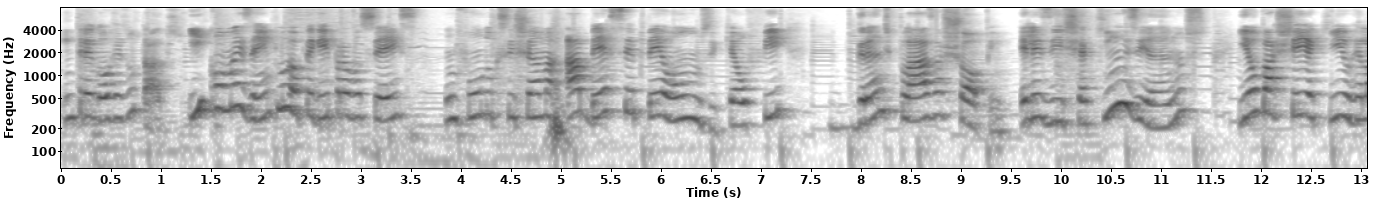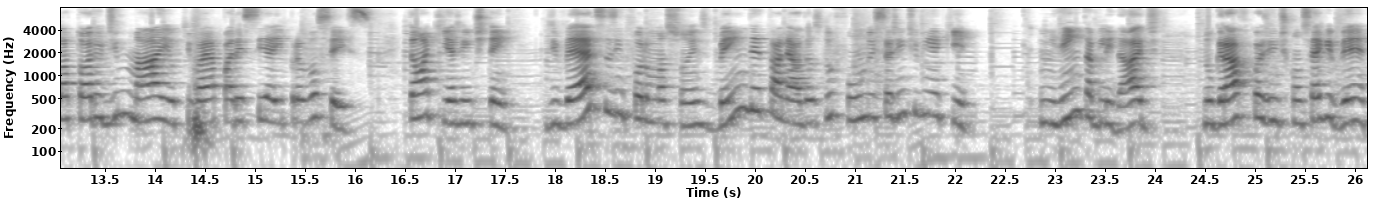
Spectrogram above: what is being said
entregou resultados. E como exemplo, eu peguei para vocês um fundo que se chama ABCP11, que é o FI Grande Plaza Shopping. Ele existe há 15 anos e eu baixei aqui o relatório de maio que vai aparecer aí para vocês. Então aqui a gente tem diversas informações bem detalhadas do fundo e se a gente vir aqui em rentabilidade, no gráfico a gente consegue ver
